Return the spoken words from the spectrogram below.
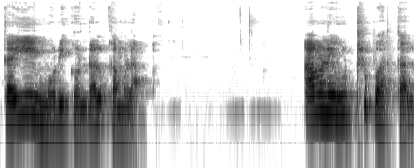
கையை மூடிக்கொண்டாள் கமலா. அவனை உற்று பார்த்தாள்.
